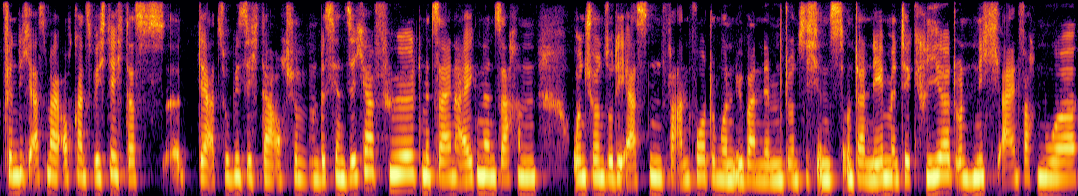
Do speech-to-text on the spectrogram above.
Finde ich erstmal auch ganz wichtig, dass äh, der Azubi sich da auch schon ein bisschen sicher fühlt mit seinen eigenen Sachen und schon so die ersten Verantwortungen übernimmt und sich ins Unternehmen integriert und nicht einfach nur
